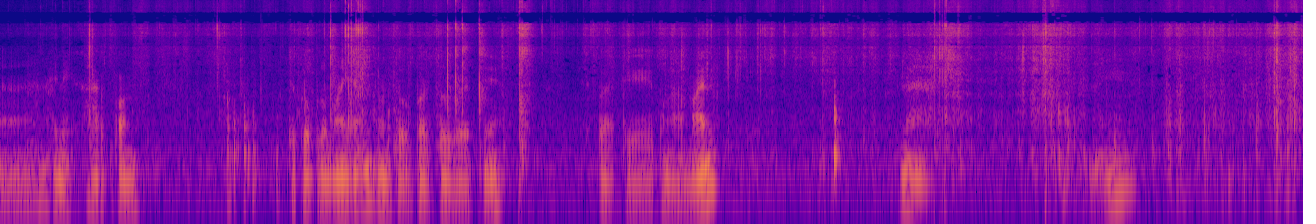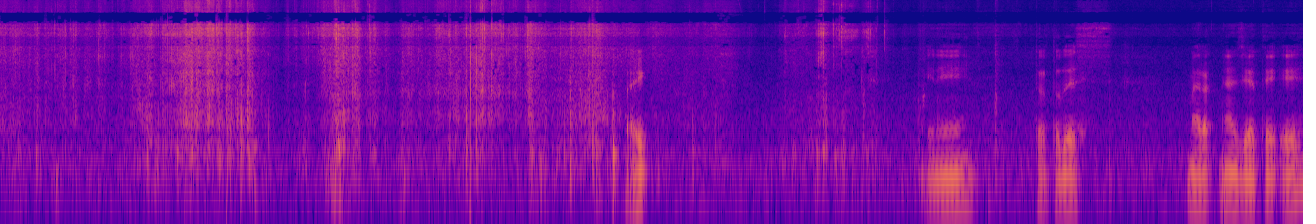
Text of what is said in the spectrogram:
uh, ini karton cukup lumayan untuk wrapnya sebagai pengaman. Nah ini. Baik. Ini tertulis mereknya ZTE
